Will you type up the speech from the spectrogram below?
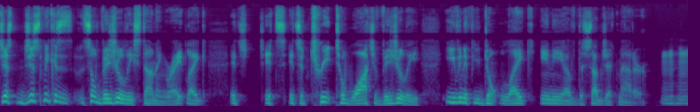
just just because it's so visually stunning, right? Like it's it's it's a treat to watch visually, even if you don't like any of the subject matter. Mm-hmm.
